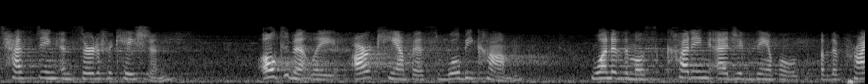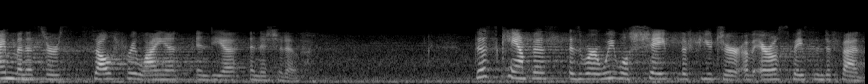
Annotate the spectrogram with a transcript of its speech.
testing, and certification. Ultimately, our campus will become one of the most cutting edge examples of the Prime Minister's Self Reliant India initiative. This campus is where we will shape the future of aerospace and defense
